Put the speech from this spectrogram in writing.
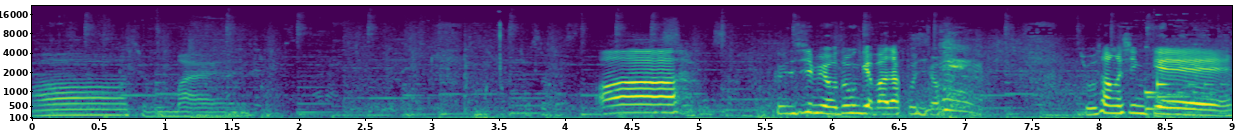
아 정말. 아 근심이 어두운 게 맞았군요. 조상신께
